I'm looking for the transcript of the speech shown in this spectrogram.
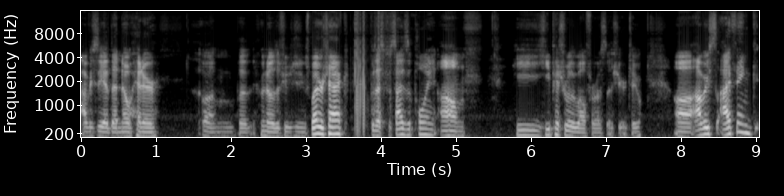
obviously, he had that no hitter, um, but who knows if he's using spider tack? But that's besides the point. Um, he he pitched really well for us this year too. Uh, obviously, I think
